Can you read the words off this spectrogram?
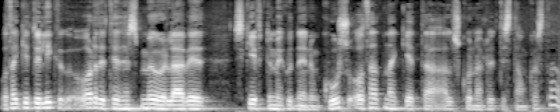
og það getur líka orðið til þess mögulega við skiptum einhvern veginn um kurs og þarna geta alls konar hluti stangast á.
